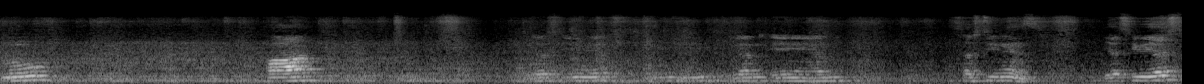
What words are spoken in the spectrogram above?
flow for sustenance, sustenance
